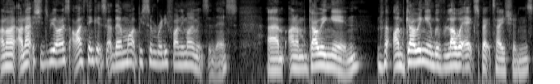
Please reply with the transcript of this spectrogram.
And I and actually, to be honest, I think it's there might be some really funny moments in this. Um, and I'm going in. I'm going in with lower expectations,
